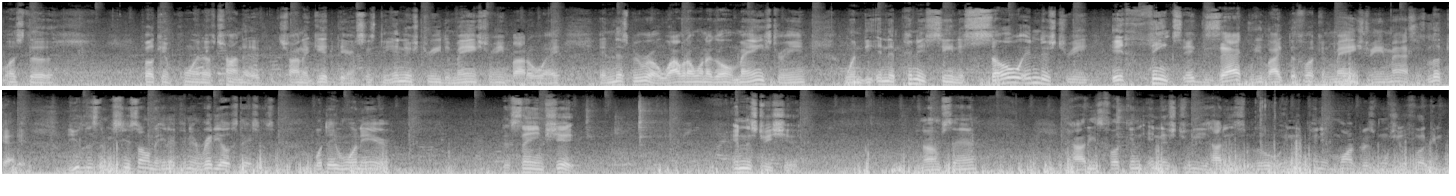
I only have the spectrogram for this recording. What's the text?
what's the fucking point of trying to trying to get there. Since the industry, the mainstream, by the way, and let's be real, why would I want to go mainstream when the independent scene is so industry? It thinks exactly like the fucking mainstream masses. Look at it. You listen, you see this on the independent radio stations. What they want to hear, the same shit, industry shit. You know what I'm saying? How these fucking industry, how these little independent marketers want you to fucking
